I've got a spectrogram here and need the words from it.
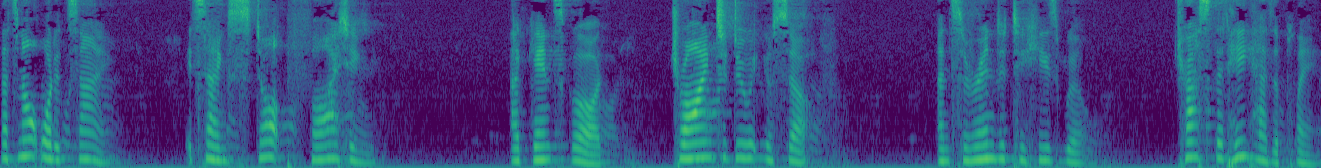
That's not what it's saying. It's saying stop fighting against God, trying to do it yourself, and surrender to His will. Trust that He has a plan.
